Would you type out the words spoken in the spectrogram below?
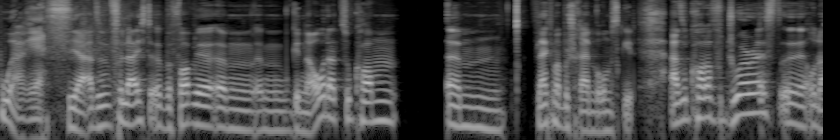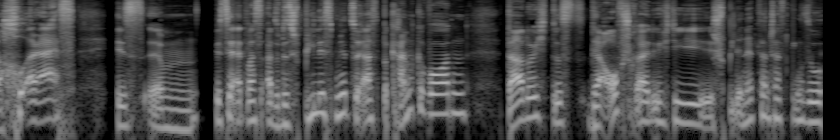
Juarez. Ja, also vielleicht, äh, bevor wir ähm, ähm, genau dazu kommen, ähm, vielleicht mal beschreiben, worum es geht. Also Call of Juarez äh, oder Juarez ist, ähm, ist ja etwas, also das Spiel ist mir zuerst bekannt geworden, dadurch, dass der Aufschrei durch die Spielenetzlandschaft ging so,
